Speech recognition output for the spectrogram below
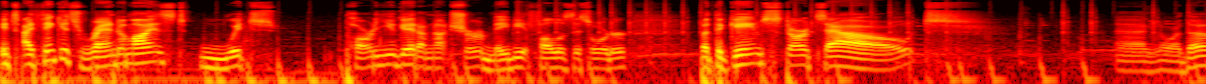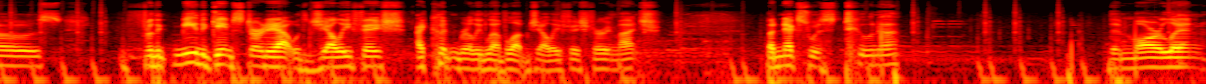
It's I think it's randomized which party you get. I'm not sure. Maybe it follows this order, but the game starts out. Uh, ignore those. For the me, the game started out with jellyfish. I couldn't really level up jellyfish very much. But next was tuna, then marlin,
